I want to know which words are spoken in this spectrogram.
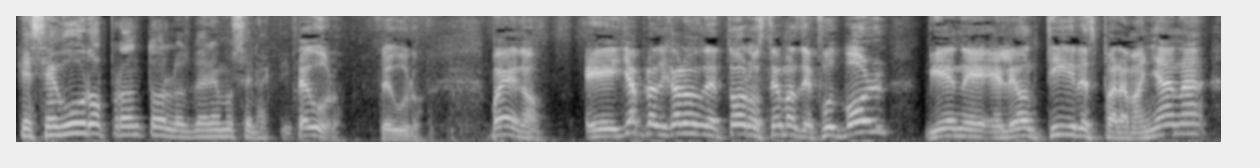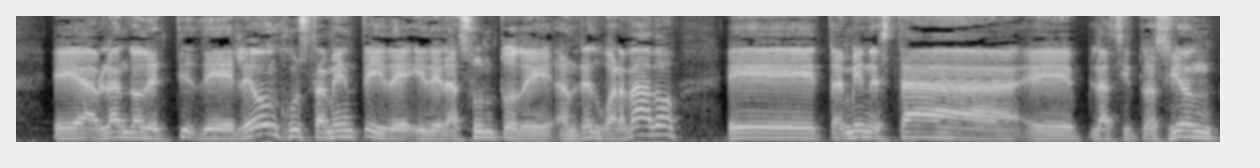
que seguro pronto los veremos en activo. Seguro, seguro. Bueno, eh, ya platicaron de todos los temas de fútbol. Viene el León Tigres para mañana, eh, hablando de, de León justamente y, de, y del asunto de Andrés Guardado. Eh, también está eh, la situación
